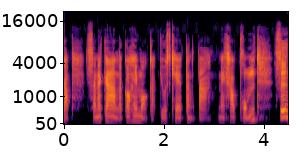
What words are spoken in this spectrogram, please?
กับสถานการณ์ แล้วก็ให้เหมาะกับ use case ต่างๆนะครับผมซึ่ง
